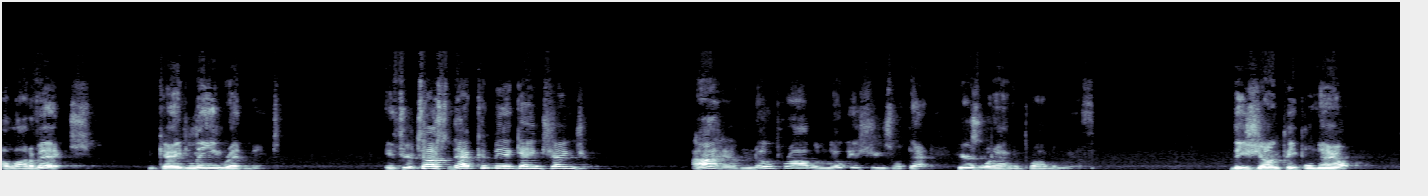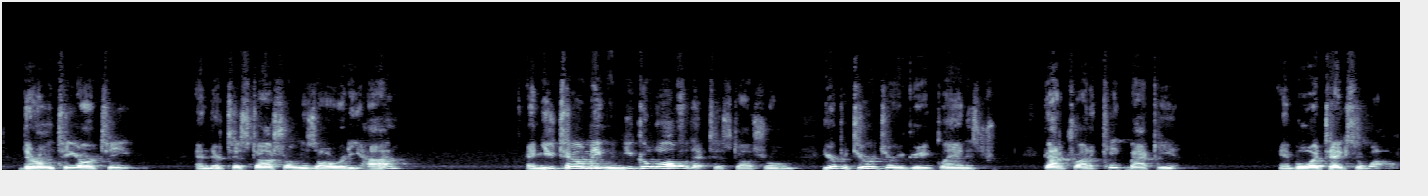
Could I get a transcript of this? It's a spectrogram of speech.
a lot of eggs, okay, lean red meat. If you're tough, that could be a game changer. I have no problem, no issues with that. Here's what I have a problem with. These young people now, they're on TRT and their testosterone is already high. And you tell me when you go off of that testosterone, your pituitary gland has got to try to kick back in. And boy, it takes a while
